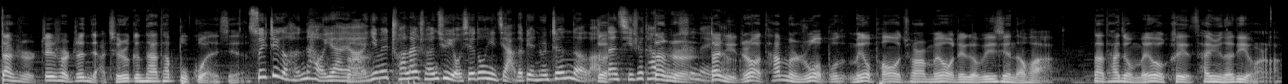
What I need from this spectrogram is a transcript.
但是这事儿真假其实跟他他不关心。所以这个很讨厌呀，对因为传来传去，有些东西假的变成真的了，但其实他但不是。但你知道，他们如果不没有朋友圈，没有这个微信的话，那他就没有可以参与的地方了。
